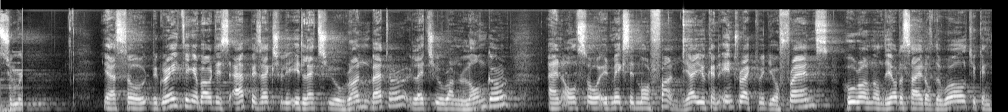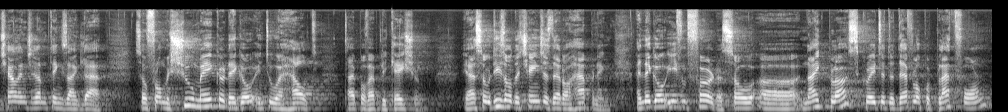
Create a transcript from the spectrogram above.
consumer. Yeah, so the great thing about this app is actually it lets you run better, it lets you run longer, and also it makes it more fun. Yeah, you can interact with your friends who run on the other side of the world, you can challenge them, things like that. So from a shoemaker, they go into a health type of application. Yeah, so these are the changes that are happening. And they go even further. So uh, Nike Plus created a developer platform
